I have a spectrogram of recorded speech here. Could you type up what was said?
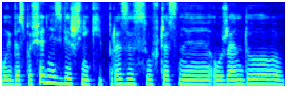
mój bezpośredni zwierzchnik i prezes ówczesny urzędu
